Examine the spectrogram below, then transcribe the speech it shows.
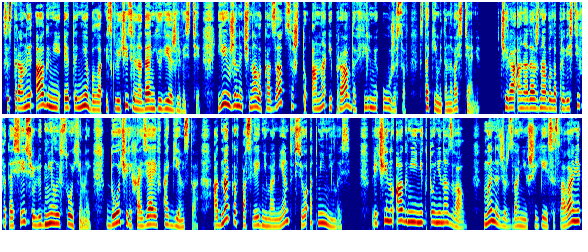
Со стороны Агнии это не было исключительно данью вежливости. Ей уже начинало казаться, что она и правда в фильме ужасов с такими-то новостями. Вчера она должна была провести фотосессию Людмилы Сохиной, дочери хозяев агентства, однако в последний момент все отменилось. Причину Агнии никто не назвал. Менеджер, звонивший ей со словами,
